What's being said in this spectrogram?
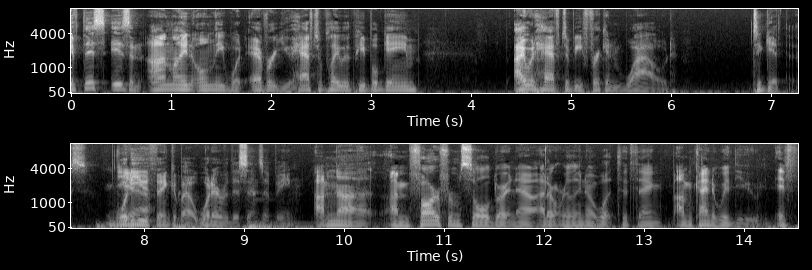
If this is an online only, whatever, you have to play with people game, I would have to be freaking wowed to get this. What do you think about whatever this ends up being? I'm not. I'm far from sold right now. I don't really know what to think. I'm kind of with you. If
